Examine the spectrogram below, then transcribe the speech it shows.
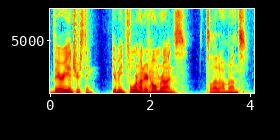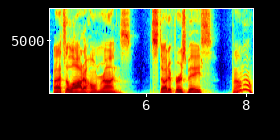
Very interesting. I mean, 400 home runs. It's a lot of home runs. That's a lot of home runs. Stud at first base. I don't know.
